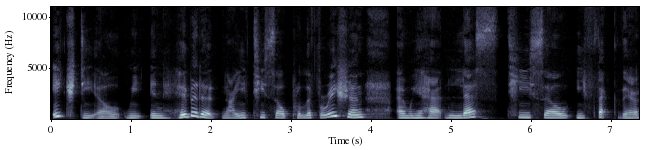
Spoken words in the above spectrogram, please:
HDL, we inhibited naive T cell proliferation and we had less T cell effect there.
